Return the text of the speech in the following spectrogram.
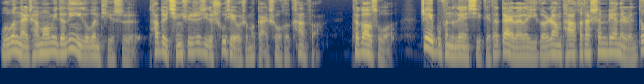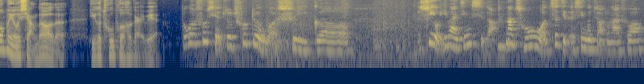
我问奶茶猫咪的另一个问题是，他对情绪日记的书写有什么感受和看法？他告诉我，这部分的练习给他带来了一个让他和他身边的人都没有想到的一个突破和改变。不过书写最初对我是一个是有意外惊喜的。那从我自己的性格角度来说，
